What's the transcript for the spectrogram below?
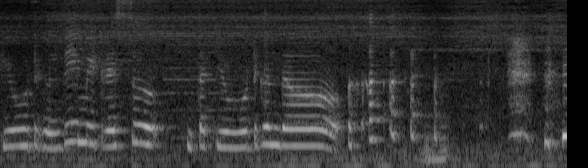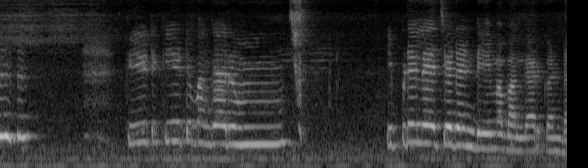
క్యూట్గా ఉంది మీ డ్రెస్ ఇంత క్యూట్గా ఉందో. క్యూట్ క్యూట్ బంగారం. ఇప్పుడే లేచాడండి మా బంగారు కొండ.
